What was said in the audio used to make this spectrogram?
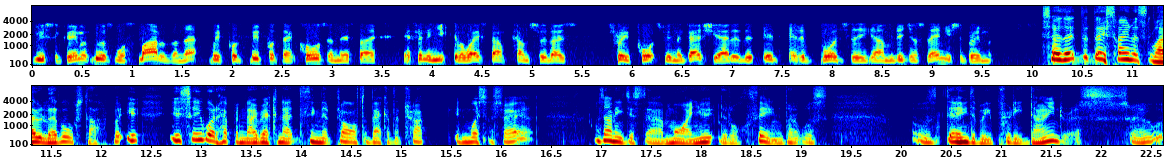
use agreement. We was more smarter than that. We put we put that clause in there so if any nuclear waste dump comes through those three ports we negotiated, it, it, it avoids the um, Indigenous land use agreement. So they, they're saying it's low level stuff, but you you see what happened? They reckon that thing that fell off the back of the truck in Western Australia it was only just a minute little thing, but it was it was deemed to be pretty dangerous. So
